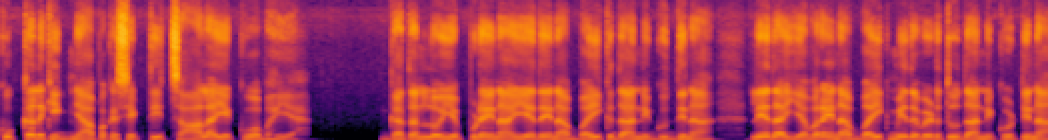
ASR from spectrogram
కుక్కలకి జ్ఞాపకశక్తి చాలా ఎక్కువ భయ్యా. గతంలో ఎప్పుడైనా ఏదైనా బైక్ దాన్ని గుద్దినా లేదా ఎవరైనా బైక్ మీద వెడుతూ దాన్ని కొట్టినా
